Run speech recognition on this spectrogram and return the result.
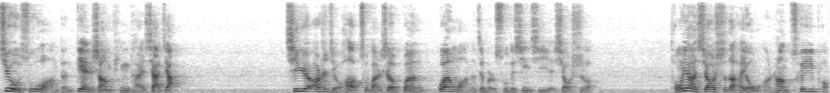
旧书网等电商平台下架。七月二十九号，出版社官官网的这本书的信息也消失了。同样消失的还有网上吹捧、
